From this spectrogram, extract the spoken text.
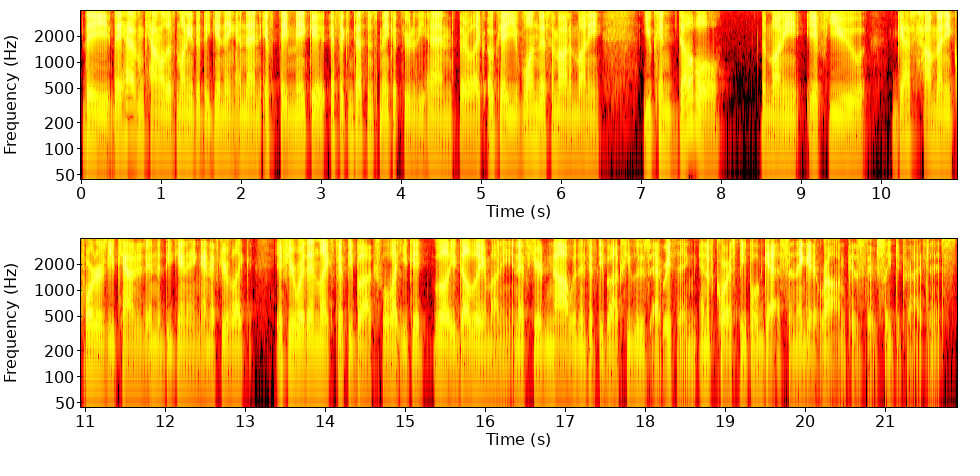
they they have them count all this money at the beginning, and then if they make it, if the contestants make it through to the end, they're like, okay, you've won this amount of money. You can double the money if you guess how many quarters you counted in the beginning, and if you're like if you're within like fifty bucks, we'll let you get we'll let you double your money, and if you're not within fifty bucks, you lose everything. And of course, people guess and they get it wrong because they're sleep deprived, and it's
